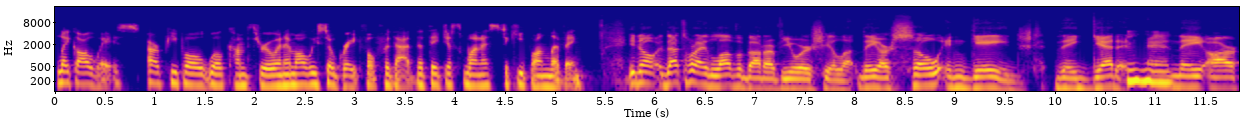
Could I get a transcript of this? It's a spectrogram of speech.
like always, our people will come through. And I'm always so grateful for that, that they just want us to keep on living. You know, that's what I love about our viewers, Sheila. They are so engaged, they get it, mm-hmm. and they are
